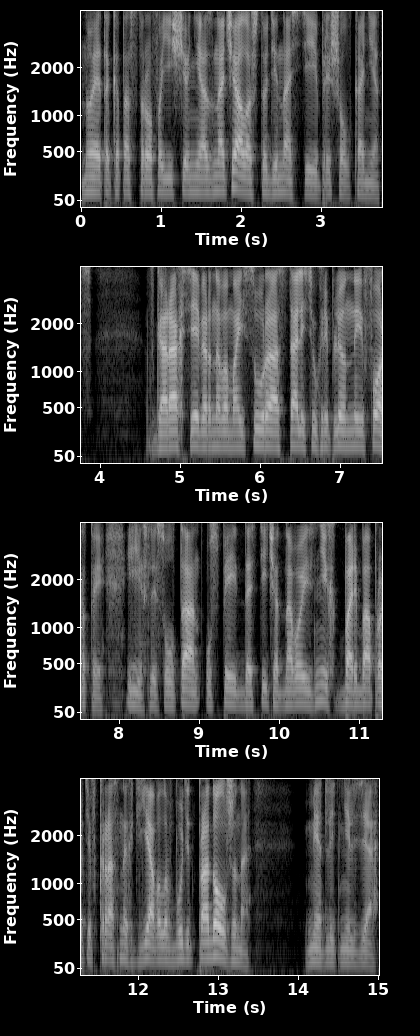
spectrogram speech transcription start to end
Но эта катастрофа еще не означала, что династии пришел конец. В горах северного Майсура остались укрепленные форты, и если султан успеет достичь одного из них, борьба против красных дьяволов будет продолжена. Медлить нельзя.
